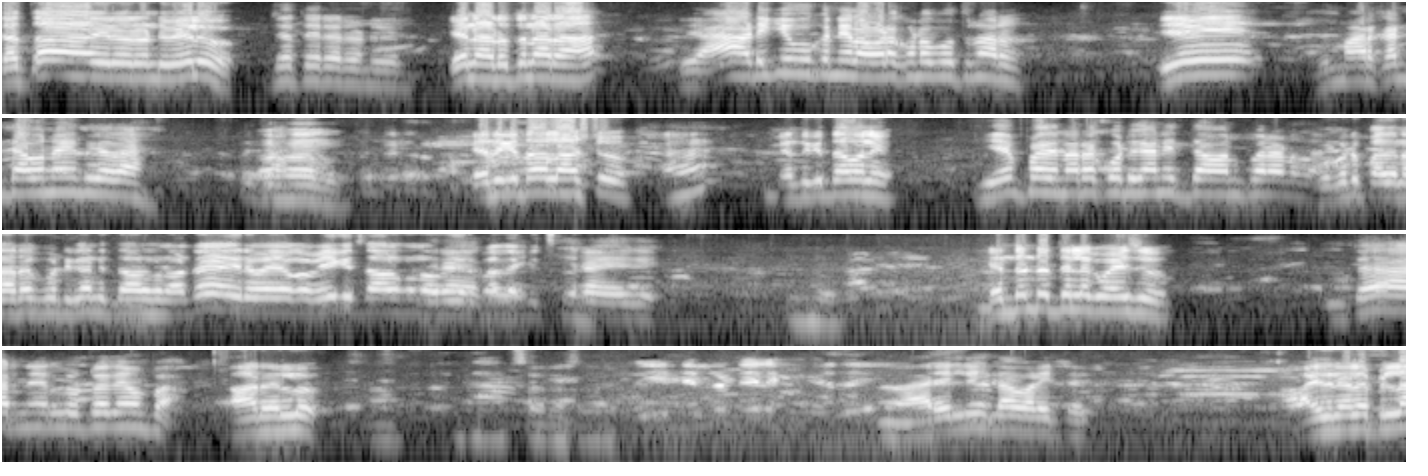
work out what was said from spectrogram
జత ఇరవై రెండు వేలు. జత ఇరవై రెండు వేలు. ఏం అడుగుతున్నారా? అడిగి ఒక నిలబడకుండా పోతున్నారు. ఏమి? మార్కెట్ డౌన్ అయింది కదా. ఇద్దాం లాస్ట్. ఎంతకి ఇద్దామని ఏం పదిన్నర కోటి కానీ ఇద్దాం అనుకున్నాను ఒకటి పదిన్నర కోటి కానీ ఇద్దాం అనుకున్నాం అంటే ఇరవై ఒక వెయ్యి ఇద్దాం అనుకున్నాం వెయ్యి రూపాయలు తగ్గించుకో. ఇరవై ఎంత ఉంటుంది దీనికి వయసు? ఇంకా ఆరు నెలలు ఉంటుందేమో బా. ఆరు నెలలు. సరే సరే. ఆరు నెలలు ఇలా పడుతుంది ఐదు నెలల పిల్ల.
